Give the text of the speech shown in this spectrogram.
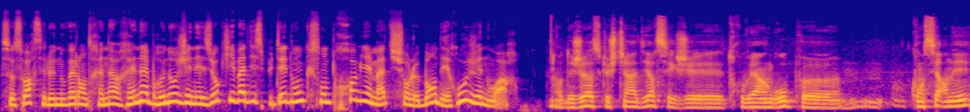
Ce soir, c'est le nouvel entraîneur rennais Bruno Genesio qui va disputer donc son premier match sur le banc des Rouges et Noirs. Alors déjà, ce que je tiens à dire, c'est que j'ai trouvé un groupe euh, concerné,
